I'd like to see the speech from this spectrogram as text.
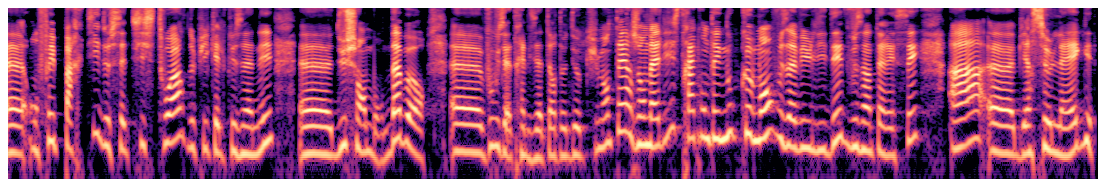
ont fait partie de cette histoire depuis quelques années du Chambon. D'abord, vous, êtes réalisateur de documentaires, journaliste. Racontez-nous comment vous avez eu l'idée de vous intéresser à bien ce leg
